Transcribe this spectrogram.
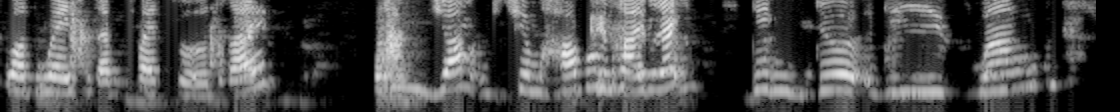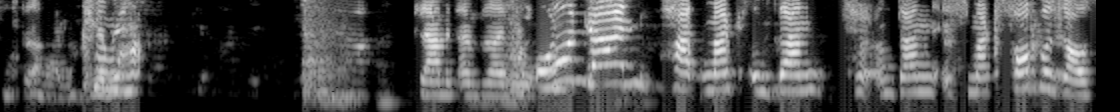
Scott Ways mit einem 2 zu 3. Tim Jam Jim Harbour Kim Halbrecht. gegen, Dür, gegen Die Swang. Kim ha Klar mit einem 3-0. Und dann hat Max und dann und dann ist Max Hoppe raus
